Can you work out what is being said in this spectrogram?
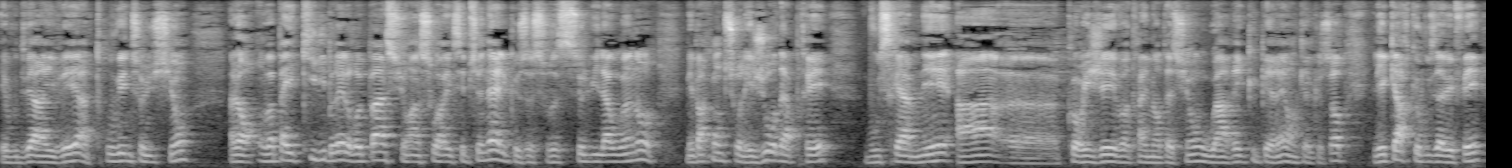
et vous devez arriver à trouver une solution. Alors, on va pas équilibrer le repas sur un soir exceptionnel, que ce soit celui-là ou un autre, mais par contre, sur les jours d'après, vous serez amené à euh, corriger votre alimentation ou à récupérer en quelque sorte l'écart que vous avez fait.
